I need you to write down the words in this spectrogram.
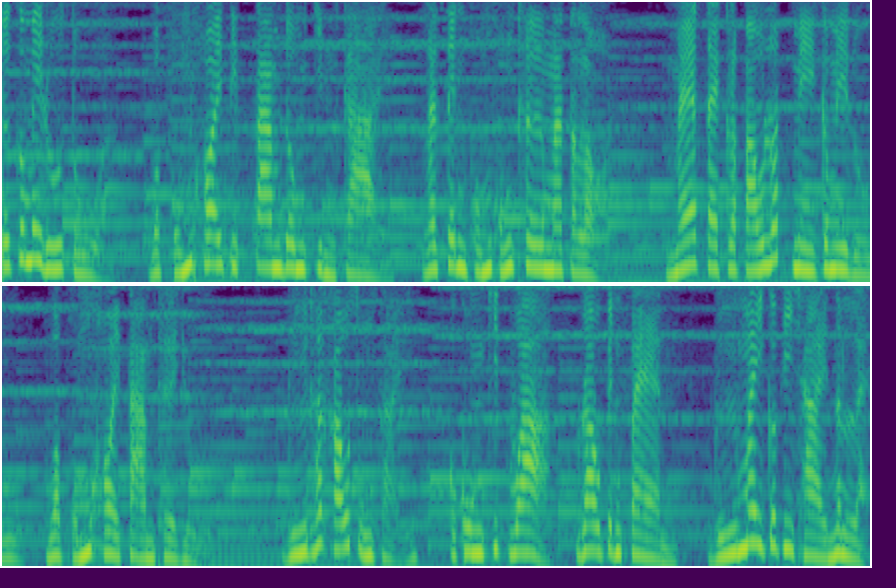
อก็ไม่รู้ตัว ว่าผมคอยติดตามดมกลิ่นกาย และเส้นผมของเธอมาตลอด แม้แต่กระเป๋ารถเมย์ก็ไม่รู้ ว่าผมคอยตามเธออยู่ หรือถ้าเขาสงสัยก็คงคิดว่าเราเป็นแฟน หรือไม่ก็พี่ชายนั่นแหละ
